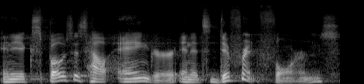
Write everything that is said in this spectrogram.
And he exposes how anger, in its different forms,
